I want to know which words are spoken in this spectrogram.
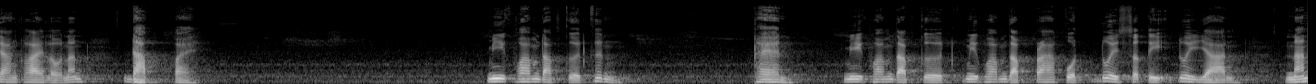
จางคลายเหล่านั้น ดับไป มีความดับเกิดขึ้น แทนมีความดับเกิด มีความดับปรากฏด้วยสติด้วยญาณนนั้น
